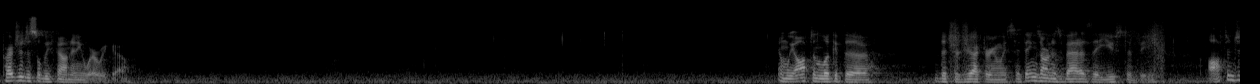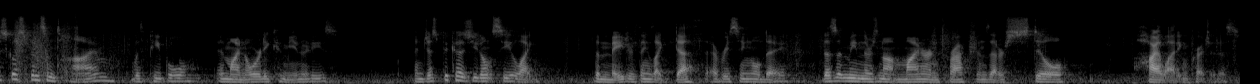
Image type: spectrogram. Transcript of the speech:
Prejudice will be found anywhere we go. And we often look at the, the trajectory and we say things aren't as bad as they used to be. Often just go spend some time with people in minority communities. And just because you don't see like the major things like death every single day doesn't mean there's not minor infractions that are still highlighting prejudice.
